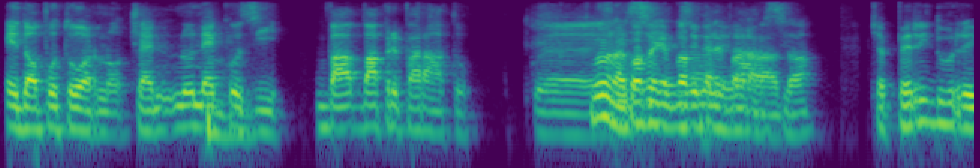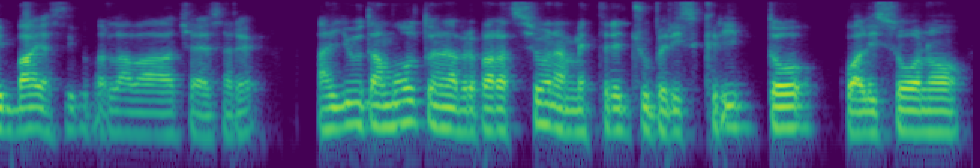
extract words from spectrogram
e dopo torno, cioè non è mm. così, va, va preparato. Eh, è una cosa che va preparata, cioè per ridurre i bias di cui parlava Cesare, aiuta molto nella preparazione a mettere giù per iscritto quali sono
